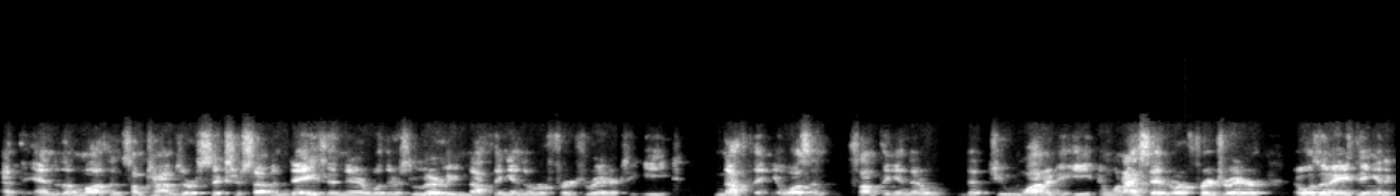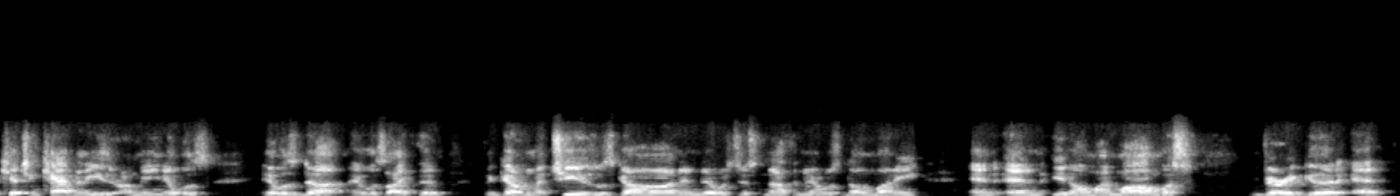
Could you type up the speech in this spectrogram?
at the end of the month. And sometimes there were six or seven days in there where there's literally nothing in the refrigerator to eat. Nothing. It wasn't something in there that you wanted to eat. And when I say the refrigerator, there wasn't anything in the kitchen cabinet either. I mean, it was it was done. It was like the the government cheese was gone and there was just nothing. There was no money. And and you know, my mom was very good at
